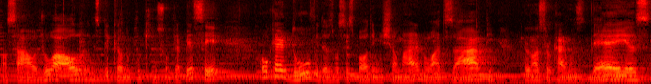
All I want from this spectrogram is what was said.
nossa áudio-aula, explicando um pouquinho sobre a PC. Qualquer dúvida, vocês podem me chamar no WhatsApp para nós trocarmos ideias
